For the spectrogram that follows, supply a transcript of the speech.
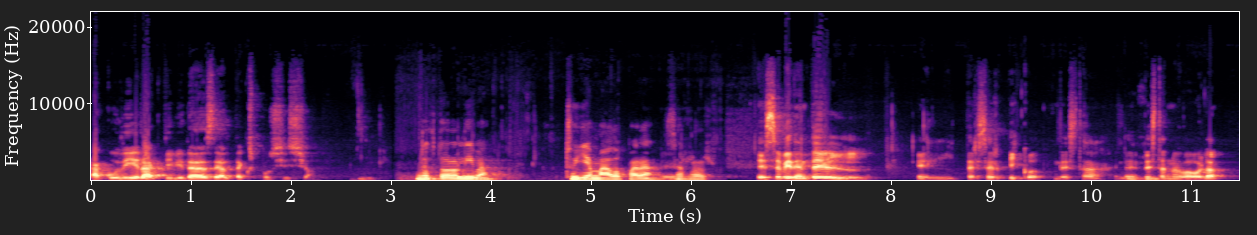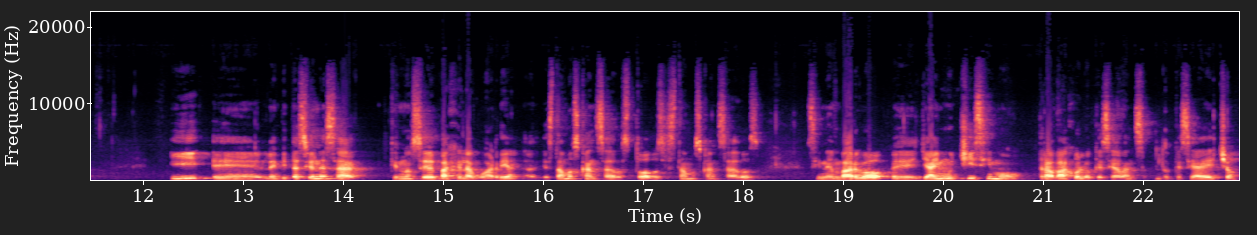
acudir a actividades de alta exposición. Doctor Oliva, su llamado para eh, cerrar. Es evidente el, el, tercer pico de esta, de, esta nueva ola y eh, la invitación es a que no se baje la guardia. Estamos cansados, todos estamos cansados. Sin embargo, eh, ya hay muchísimo trabajo lo que se ha, lo que se ha hecho.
